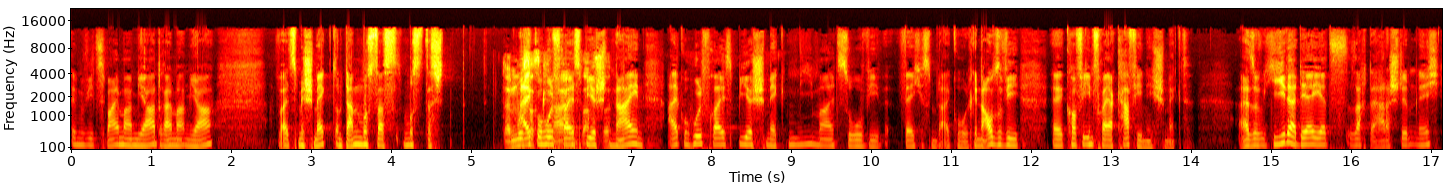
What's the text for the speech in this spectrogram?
irgendwie zweimal im Jahr, dreimal im Jahr, weil es mir schmeckt und dann muss das, muss das Dann muss alkoholfreies das knallen, Bier, nein, alkoholfreies Bier schmeckt niemals so wie welches mit Alkohol. Genauso wie äh, koffeinfreier Kaffee nicht schmeckt. Also jeder, der jetzt sagt, ah, das stimmt nicht,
